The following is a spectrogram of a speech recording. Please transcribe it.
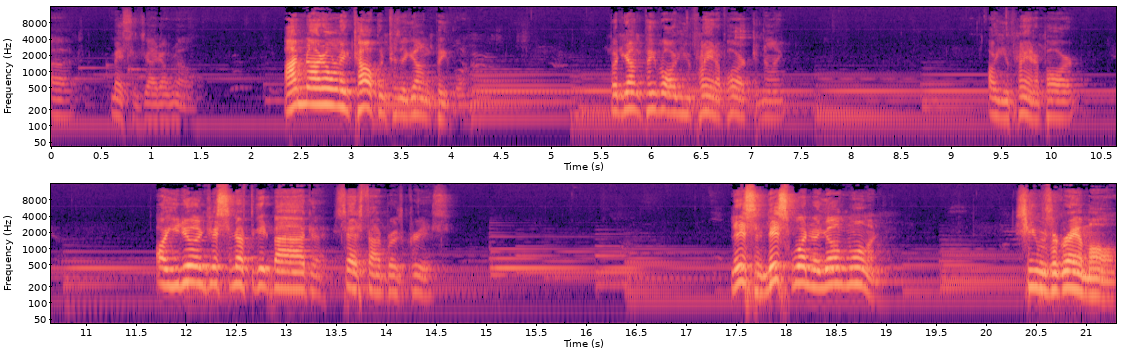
uh, message. I don't know. I'm not only talking to the young people. But, young people, are you playing a part tonight? Are you playing a part? Are you doing just enough to get by to satisfy Brother Chris? Listen, this wasn't a young woman, she was a grandma.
